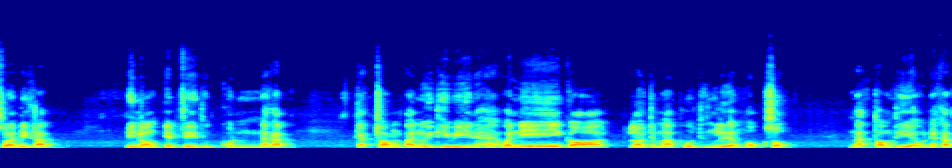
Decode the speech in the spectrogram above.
สวัสดีครับ พี่น้อง FC ทุกคนนะครับ จากช่องป้าหนุ่ยทีวีนะฮะวันนี้ก็เราจะมาพูดถึงเรื่อง 6 ศพ นักท่องเที่ยวนะครับ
